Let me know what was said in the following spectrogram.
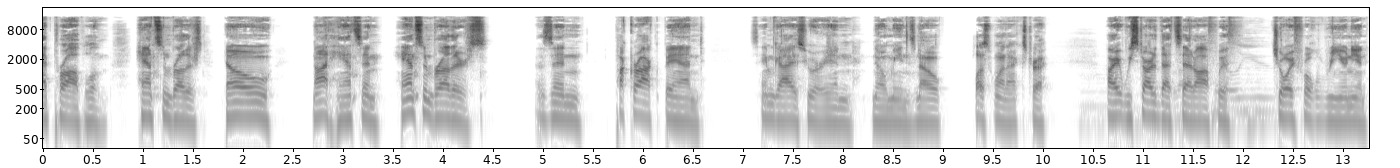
My problem. Hanson Brothers. No, not Hanson. Hanson Brothers, as in Puck Rock Band. Same guys who are in No Means No, plus one extra. All right, we started that set off with Joyful Reunion.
